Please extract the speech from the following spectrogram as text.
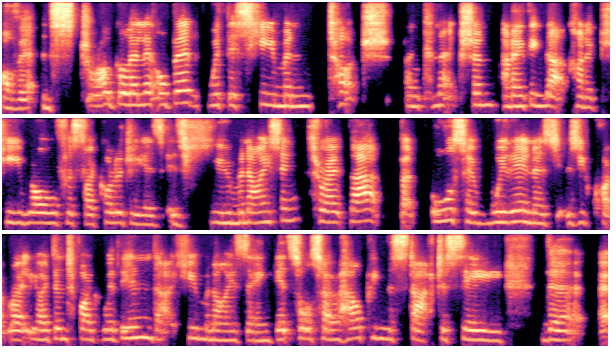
of it, and struggle a little bit with this human touch and connection. And I think that kind of key role for psychology is, is humanizing throughout that but also within, as, as you quite rightly identified, within that humanizing, it's also helping the staff to see the uh,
